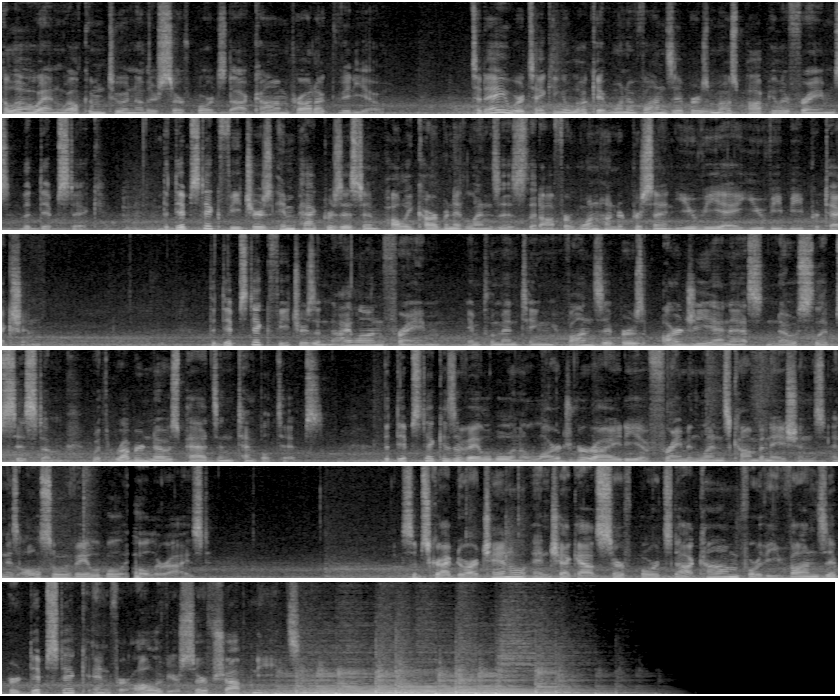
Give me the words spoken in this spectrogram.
Hello and welcome to another Surfboards.com product video. Today we're taking a look at one of Von Zipper's most popular frames, the Dipstick. The Dipstick features impact-resistant polycarbonate lenses that offer 100% UVA UVB protection. The Dipstick features a nylon frame implementing Von Zipper's RGNS no-slip system with rubber nose pads and temple tips. The dipstick is available in a large variety of frame and lens combinations and is also available polarized. Subscribe to our channel and check out surfboards.com for the Von Zipper dipstick and for all of your surf shop needs.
